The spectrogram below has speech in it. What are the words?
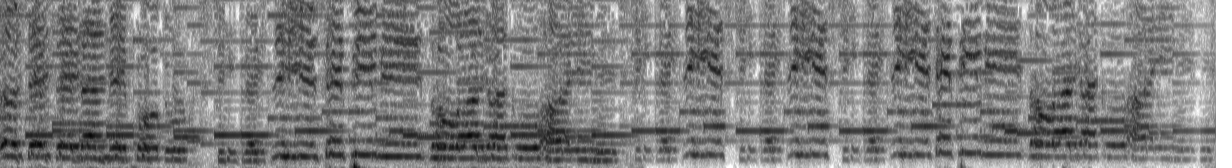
ÖSS'den hep korktuk. Stresliyiz hepimiz olacak bu halimiz. Stresliyiz, stresliyiz, stresliyiz hepimiz olacak bu halimiz.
